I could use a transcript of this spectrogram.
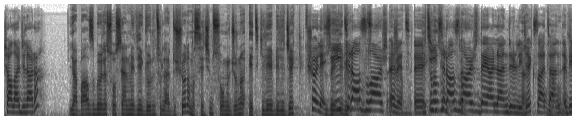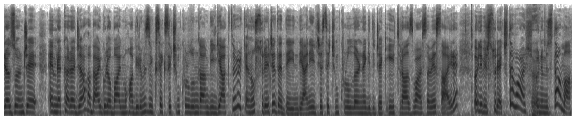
Çağlar Dilara? Ya bazı böyle sosyal medya görüntüler düşüyor ama seçim sonucunu etkileyebilecek Şöyle düzeyde bir itirazlar olumsuzluk evet e, İtiraz olur, itirazlar evet. değerlendirilecek. Evet, Zaten olur. biraz önce Emre Karaca Haber Global muhabirimiz Yüksek Seçim Kurulu'ndan bilgi aktarırken o sürece de değindi. Yani ilçe seçim kurullarına gidecek itiraz varsa vesaire öyle bir süreç de var Evet. önümüzde ama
